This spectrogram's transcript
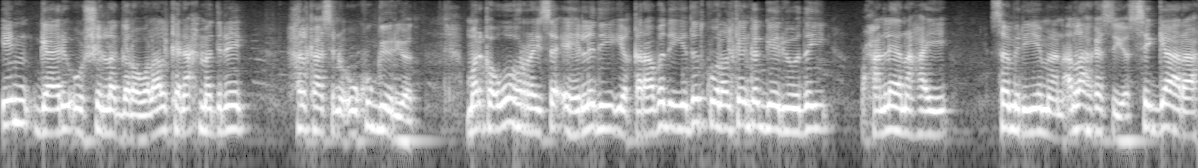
in gaari uu shil la galo walaalkan axmed dheeg halkaasna uu ku geeriyoodo marka ugu horeysa eheladii iyo qaraabadii iyo dadku walaalkeen ka geeriyooday waxaan leenahay samir yiman allah ka siiyo si gaar ah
